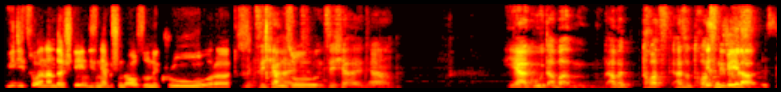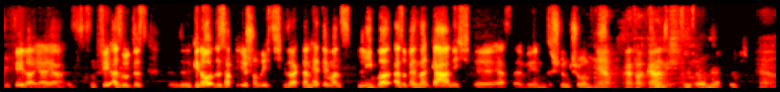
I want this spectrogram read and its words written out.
wie die zueinander stehen. Die sind ja bestimmt auch so eine Crew oder Mit Sicherheit. so- mit Sicherheit, ja. Ja. Gut, aber, aber trotz, also trotzdem. Ist ein du Fehler, ist ein Fehler, ja, ja. Es ist ein Fehler. Also das, genau, das habt ihr schon richtig gesagt. Dann hätte man es lieber, also wenn dann gar nicht äh, erst erwähnen, das stimmt schon. Ja, einfach gar Find- nicht. So. auch merkwürdig. Ja,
